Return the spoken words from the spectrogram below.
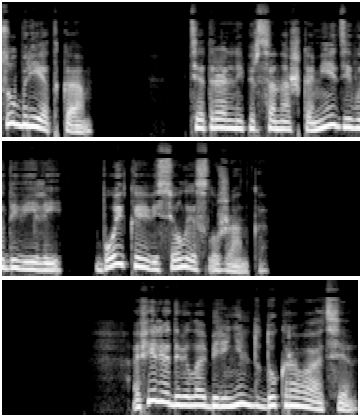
Субредка. Театральный персонаж комедии «Водевилей», бойкая, веселая служанка. Офелия довела Беренильду до кровати.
